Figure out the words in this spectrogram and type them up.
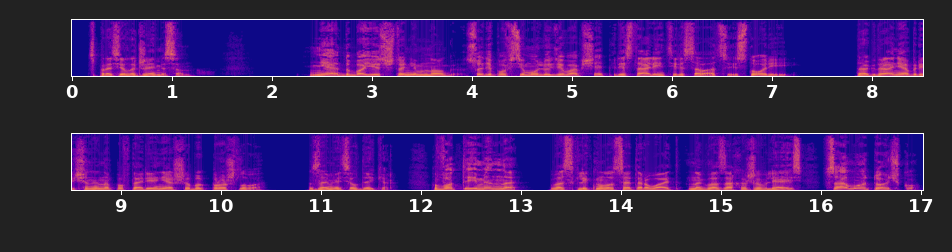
— спросила Джеймисон. «Нет, боюсь, что немного. Судя по всему, люди вообще перестали интересоваться историей». «Тогда они обречены на повторение ошибок прошлого», — заметил Деккер. «Вот именно!» — воскликнула Сеттер Уайт, на глазах оживляясь. «В самую точку.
